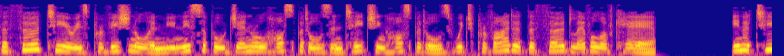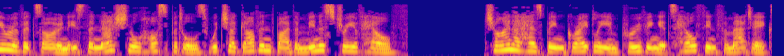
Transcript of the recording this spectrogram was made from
The third tier is provisional and municipal general hospitals and teaching hospitals which provided the third level of care. In a tier of its own is the national hospitals which are governed by the Ministry of Health. China has been greatly improving its health informatics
